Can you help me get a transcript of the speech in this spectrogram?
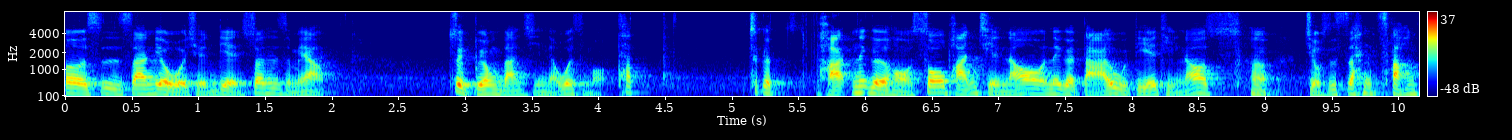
二四三六伟全店算是怎么样？最不用担心的，为什么？它这个盘那个吼收盘前，然后那个打入跌停，然后 九十三张，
